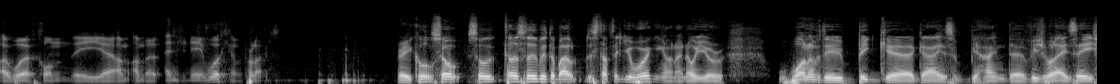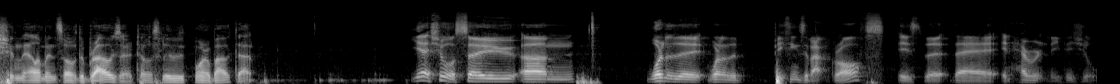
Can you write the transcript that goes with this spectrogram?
I, I work on the. Uh, I'm, I'm an engineer working on the product. Very cool. So, so tell us a little bit about the stuff that you're working on. I know you're one of the big uh, guys behind the visualization elements of the browser. Tell us a little bit more about that. Yeah, sure. So um, one of the one of the big things about graphs is that they're inherently visual.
